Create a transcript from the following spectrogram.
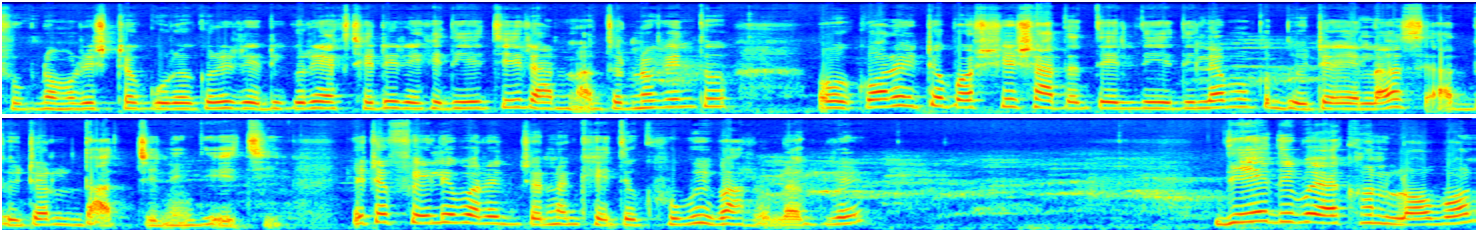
শুকনো মরিচটা গুঁড়ো করে রেডি করে এক সাইডে রেখে দিয়েছি। রান্নার জন্য কিন্তু ও কড়াইটা বসিয়ে সাদা তেল দিয়ে দিলাম, দুইটা এলাচ আর দুইটা দারচিনি দিয়েছি। এটা ফ্লেভারের জন্য খেতে খুবই ভালো লাগবে। দিয়ে দিব এখন লবণ।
